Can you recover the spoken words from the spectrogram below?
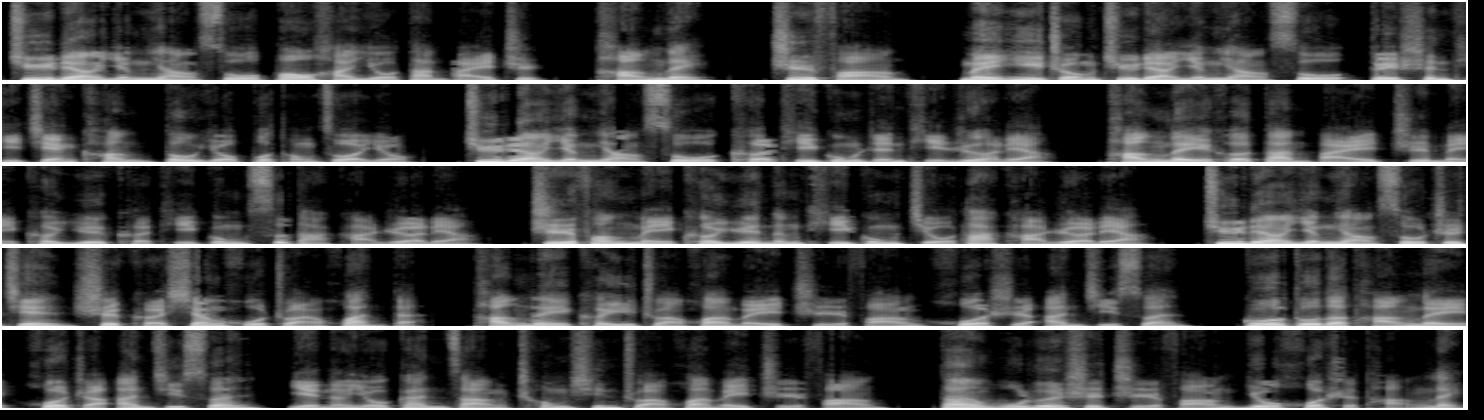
巨量营养素包含有蛋白质、糖类。脂肪，每一种巨量营养素对身体健康都有不同作用。巨量营养素可提供人体热量，糖类和蛋白质每克约可提供四大卡热量，脂肪每克约能提供九大卡热量。巨量营养素之间是可相互转换的，糖类可以转换为脂肪或是氨基酸，过多的糖类或者氨基酸也能由肝脏重新转换为脂肪。但无论是脂肪又或是糖类，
